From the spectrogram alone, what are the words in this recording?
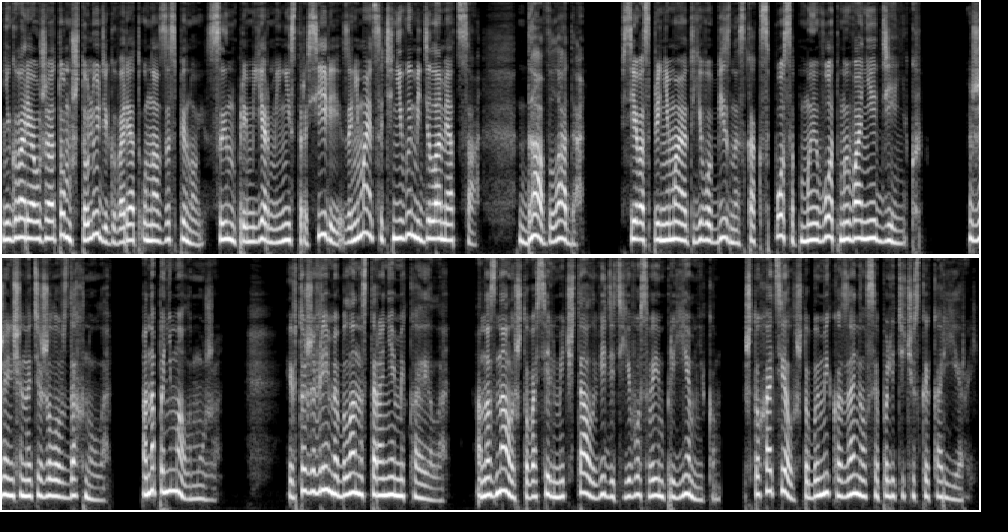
не говоря уже о том, что люди говорят у нас за спиной. Сын премьер-министра Сирии занимается теневыми делами отца. Да, Влада. Все воспринимают его бизнес как способ моего отмывания денег. Женщина тяжело вздохнула. Она понимала мужа. И в то же время была на стороне Микаэла. Она знала, что Василь мечтал видеть его своим преемником, что хотел, чтобы Мика занялся политической карьерой.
